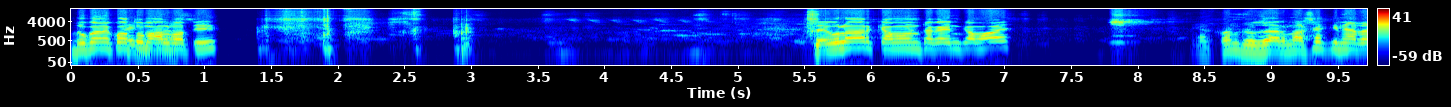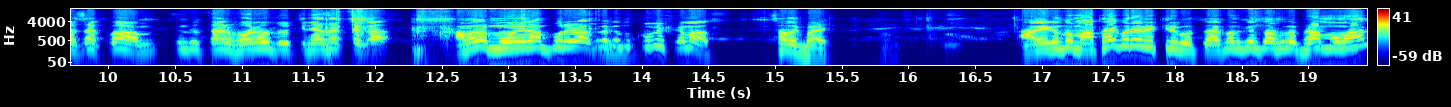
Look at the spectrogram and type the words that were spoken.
দোকানে কত মালবাতি রেগুলার কেমন টাকা ইনকাম হয়? এখন রোজার মাসে কিনা বেচা কম কিন্তু তারপরেও দুই তিন হাজার টাকা। আমাদের মনিরামপুরের আসলে কিন্তু খুবই ফেমাস সাদেক ভাই। আগে কিন্তু মাথায় করে বিক্রি করতো এখন কিন্তু আসলে ভ্রাম্যমান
